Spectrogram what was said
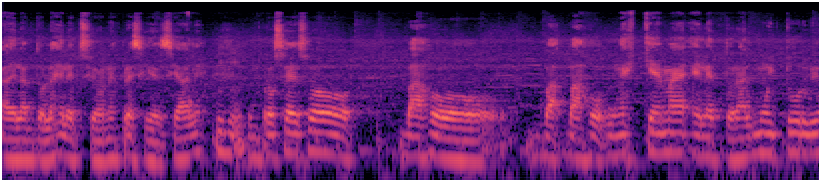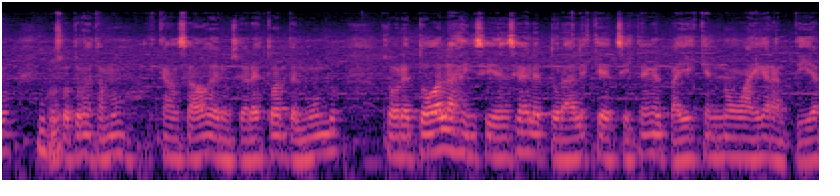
adelantó las elecciones presidenciales, un proceso bajo, bajo un esquema electoral muy turbio. Nosotros estamos cansados de denunciar esto ante el mundo sobre todas las incidencias electorales que existen en el país que no hay garantía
